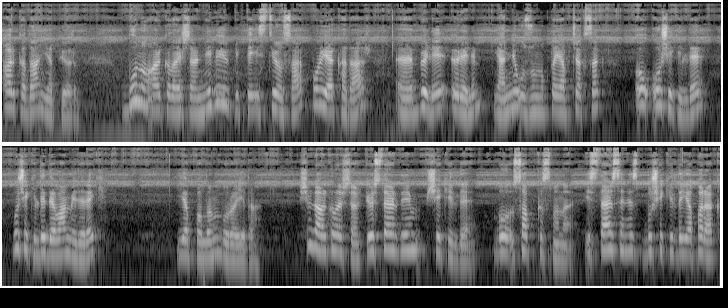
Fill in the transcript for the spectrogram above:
arkadan yapıyorum. Bunu arkadaşlar ne büyüklükte istiyorsak buraya kadar e, böyle örelim. Yani ne uzunlukta yapacaksak o, o şekilde bu şekilde devam ederek yapalım burayı da. Şimdi arkadaşlar gösterdiğim şekilde bu sap kısmını isterseniz bu şekilde yaparak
